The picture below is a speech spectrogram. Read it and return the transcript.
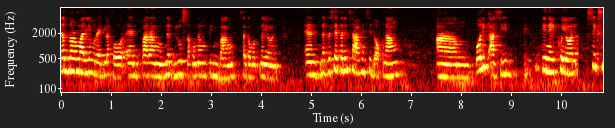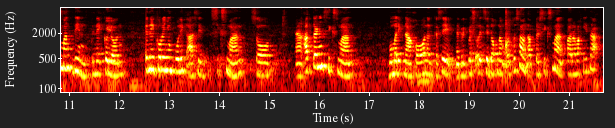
nag-normal yung regla ko, and parang nag-lose ako ng timbang sa gamot na yun. And nagreseta rin sa akin si Doc ng um, folic acid. Tinake ko yon 6 months din, tinake ko yon Tinake ko rin yung folic acid, 6 months. So, ah, after ng 6 months, bumalik na ako, nag, kasi nag-request ulit si Doc ng ultrasound after 6 months para makita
